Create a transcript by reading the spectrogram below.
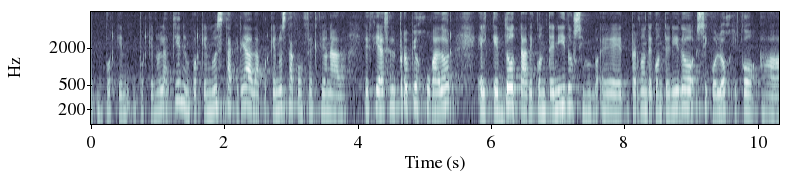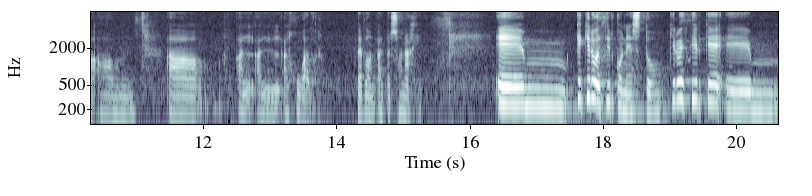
no la tienen, porque no está creada, porque no está confeccionada. Decía, es el propio jugador el que dota de contenido, eh, psicológico al jugador, perdón, al personaje. Em, ¿Qué quiero decir con esto? Quiero decir que em,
